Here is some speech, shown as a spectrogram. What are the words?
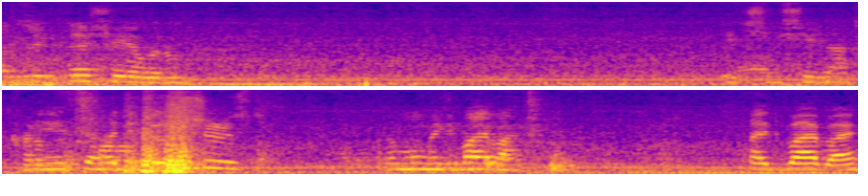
azıcık da şey alırım. Ekşi bir şeyler, Neyse karamel. hadi görüşürüz. Tamam hadi bay bay. Hadi bay bay.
